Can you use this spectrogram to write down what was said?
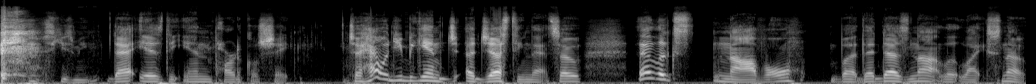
excuse me, that is the N particle shape. So how would you begin adjusting that? So that looks novel, but that does not look like snow.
